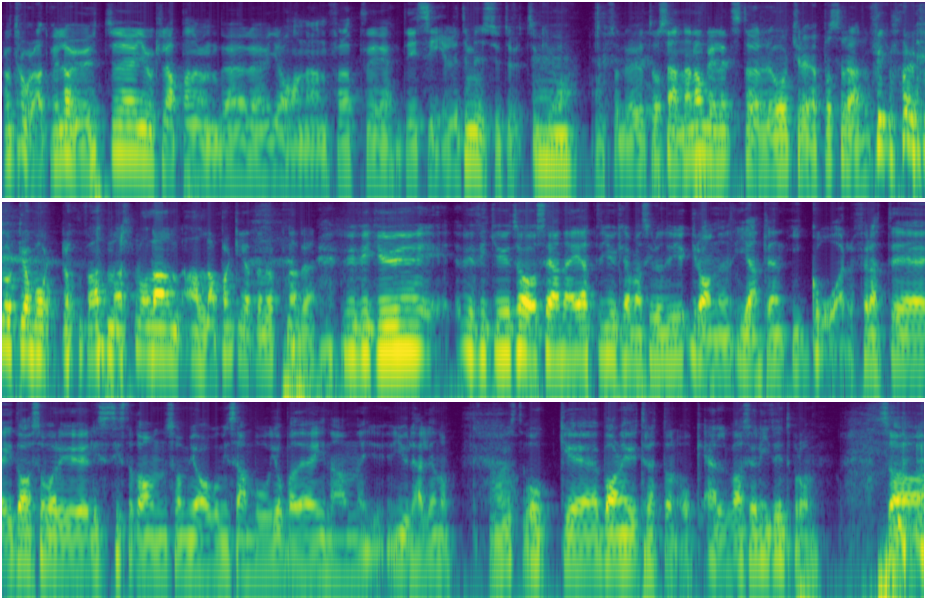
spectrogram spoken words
då tror jag att vi la ut eh, julklapparna under eh, granen för att det, det ser lite mysigt ut tycker Mm. jag. Absolut. Och sen när de blev lite större och kröp och sådär, då fick man ju plocka bort dem för annars var all- alla paketen öppnade. Vi fick ju, vi fick ju ta och säga nej att julklapparna skulle under granen egentligen igår. För att eh, idag så var det ju sista dagen som jag och min sambo jobbade innan julhelgen då. Ja. Och eh, barnen är ju 13 och 11 så jag litar inte på dem. Så,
